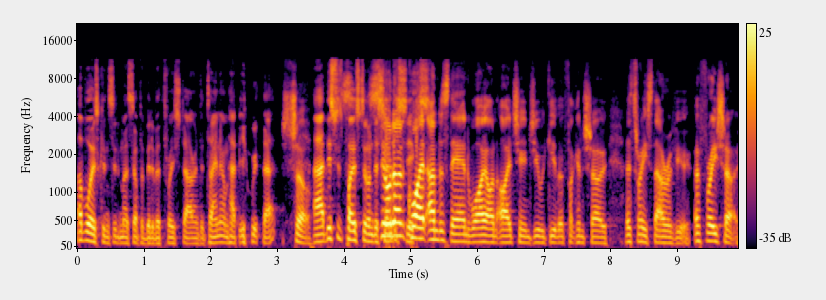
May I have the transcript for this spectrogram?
I've always considered myself a bit of a three star entertainer. I'm happy with that. Sure. Uh, this was posted on Still December don't quite understand why on iTunes you would give a fucking show a three star review, a free show.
